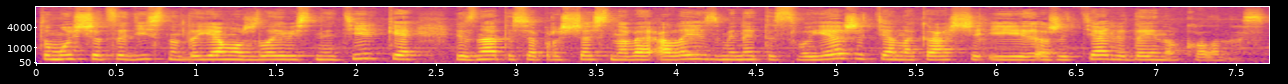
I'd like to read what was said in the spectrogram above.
тому що це дійсно дає можливість не тільки дізнатися про щось нове, але й змінити своє життя на краще і життя людей навколо нас.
